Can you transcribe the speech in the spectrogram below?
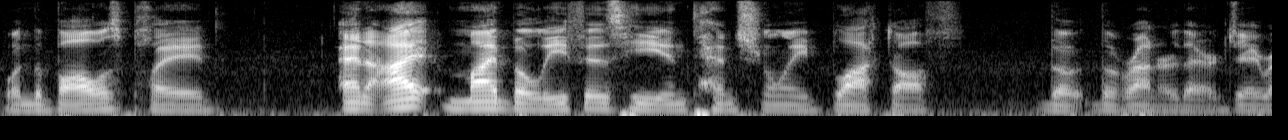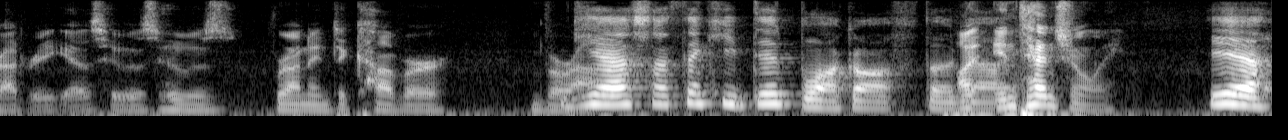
when the ball was played, and I my belief is he intentionally blocked off the the runner there, Jay Rodriguez, who was who was running to cover Varane Yes, I think he did block off the Uh, intentionally. yeah,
